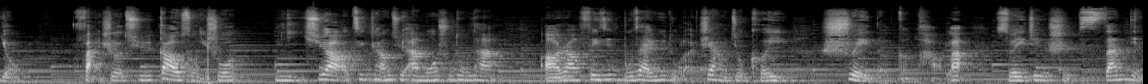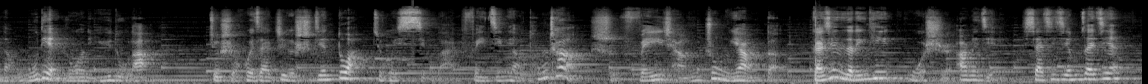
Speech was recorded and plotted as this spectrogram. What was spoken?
有反射区告诉你说你需要经常去按摩疏通它。啊，让肺经不再淤堵了，这样就可以睡得更好了。所以这个是三点到五点，如果你淤堵了，就是会在这个时间段就会醒来，肺经要通畅是非常重要的。感谢你的聆听，我是二妹姐，下期节目再见。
